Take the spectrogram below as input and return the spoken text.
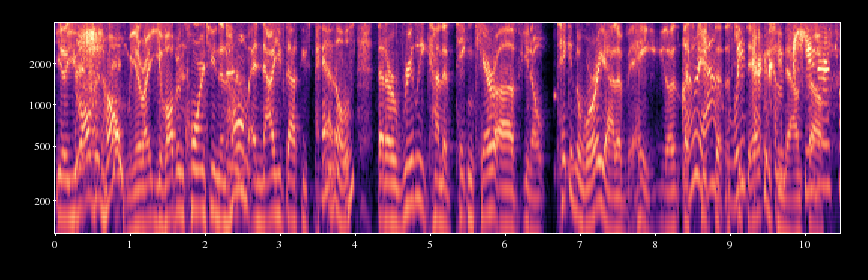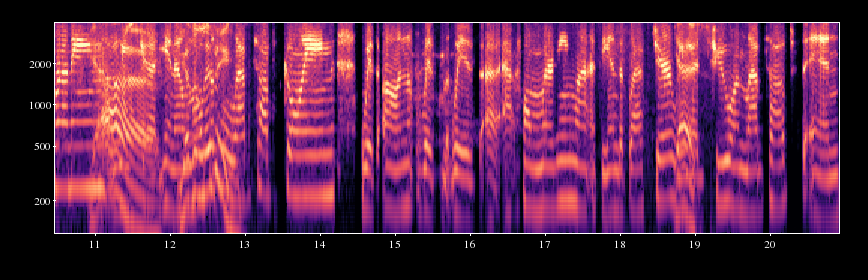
you know you've all been home, you know, right? You've all been quarantined at home, and now you've got these panels Mm-hmm. that are really kind of taking care of, you know, taking the worry out of. Hey, you know, let's oh, keep yeah. the let's We've keep the air conditioning down. So Computers running. Yeah. We've you know, You guys are living. laptops going with on with with uh, at home learning at the end of last year. Yes. We had two on laptops and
